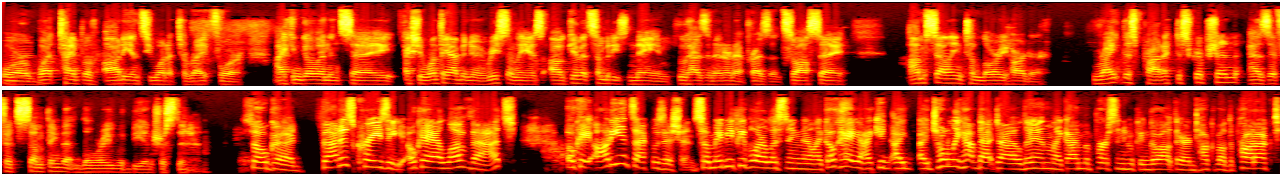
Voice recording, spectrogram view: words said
or mm-hmm. what type of audience you want it to write for. I can go in and say, actually, one thing I've been doing recently is I'll give it somebody's name who has an internet presence. So I'll say, I'm selling to Lori Harder write this product description as if it's something that Lori would be interested in. So good. That is crazy. Okay, I love that. Okay, audience acquisition. So maybe people are listening, they're like, okay, I can I, I totally have that dialed in. Like I'm a person who can go out there and talk about the product.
